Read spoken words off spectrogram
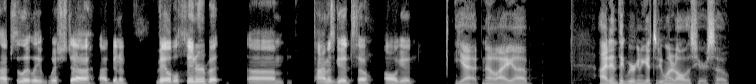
Absolutely. Wished uh, I'd been available sooner, but um, time is good, so all good. Yeah, no, I uh, I didn't think we were going to get to do one at all this year, so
